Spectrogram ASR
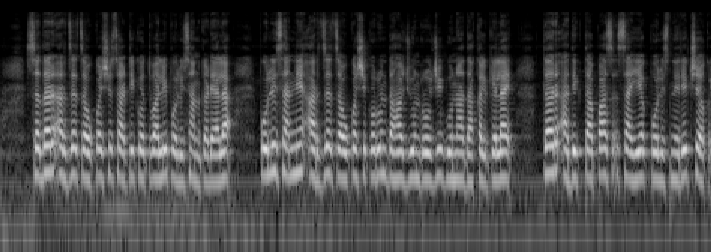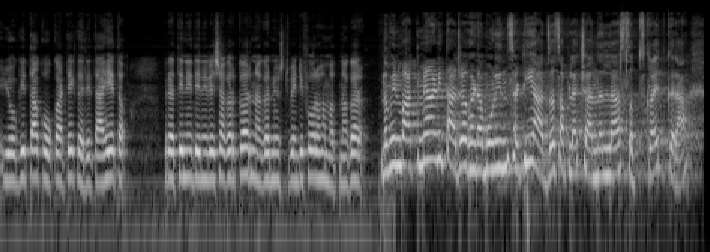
सदर अर्ज चौकशीसाठी कोतवाली पोलिसांकडे आला. पोलिसांनी अर्ज चौकशी करून दहा जून रोजी गुन्हा दाखल केलाय. तर अधिक तपास सहाय्यक पोलीस निरीक्षक योगिता कोकाटे करीत आहेत. प्रतिनिधी Nilesh Agarkar Nagar news twenty four Ahmednagar. नवीन बातम्या आणि ताज्या घडामोडींसाठी आजच आपल्या चॅनलला सबस्क्राईब करा.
